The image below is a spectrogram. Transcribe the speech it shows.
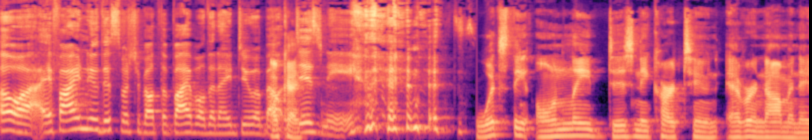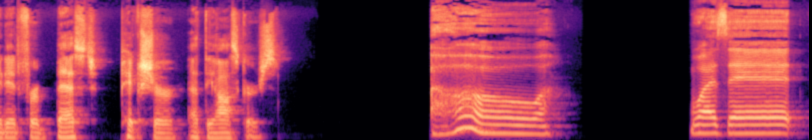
oh, uh, if I knew this much about the Bible than I do about okay. Disney. What's the only Disney cartoon ever nominated for Best Picture at the Oscars? Oh. Was it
